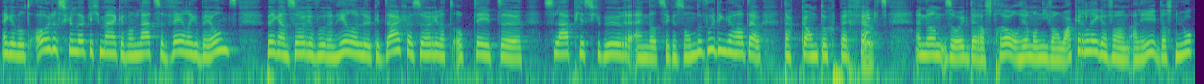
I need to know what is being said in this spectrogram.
en je wilt ouders gelukkig maken van laat ze veilig bij ons. Wij gaan zorgen voor een hele leuke dag. We zorgen dat op tijd uh, slaapjes gebeuren en dat ze gezonde voeding gehad hebben. Dat kan toch perfect? En dan zou ik daar als vrouw al helemaal niet van wakker liggen van, allee, dat is nu ook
